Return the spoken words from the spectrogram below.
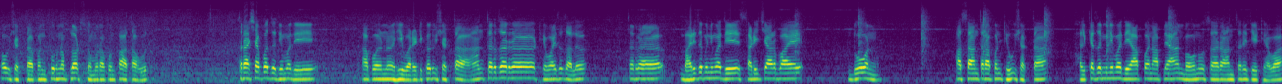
पाहू शकता आपण पूर्ण प्लॉटसमोर आपण पाहत आहोत. तर अशा पद्धतीमध्ये आपण ही व्हरायटी करू शकता. अंतर जर ठेवायचं झालं तर भारी जमिनीमध्ये साडेचार बाय दोन असं अंतर आपण ठेवू शकता. हलक्या जमिनीमध्ये आपण आपल्या अनुभवानुसार अंतर येथे ठेवा.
